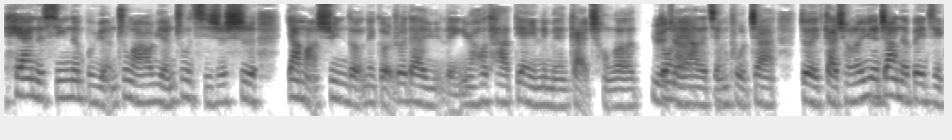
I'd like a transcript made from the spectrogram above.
《黑暗的心》那部原著嘛，然后原著其实是亚马逊的那个热带雨林，然后他电影里面改成了东南亚的柬埔寨，对，改成了越战的背景。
